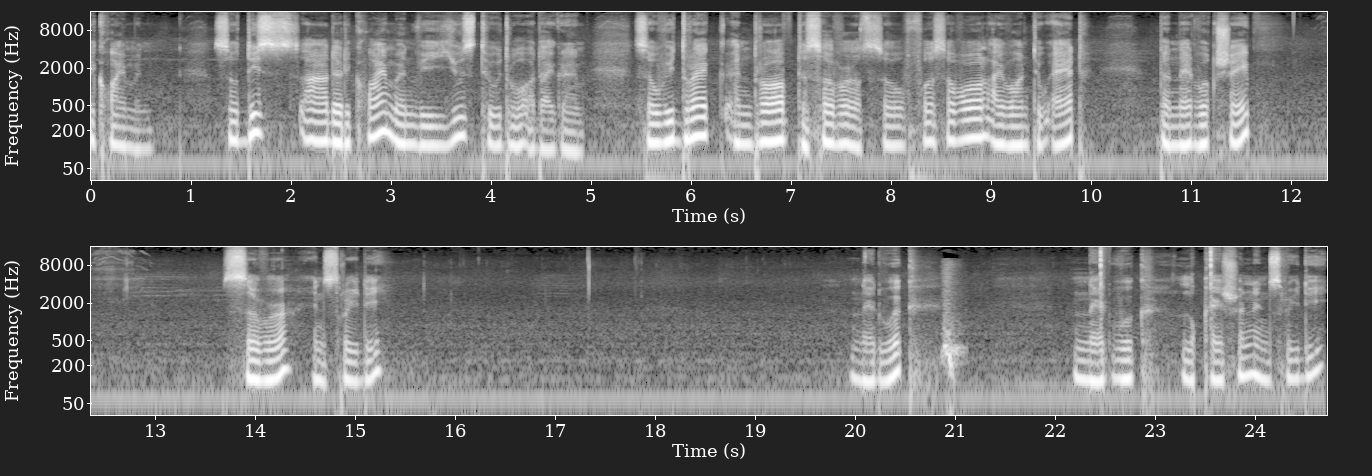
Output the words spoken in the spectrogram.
requirement. So these are the requirement we use to draw a diagram so we drag and drop the server. So first of all I want to add the network shape server in 3D network network location in 3D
